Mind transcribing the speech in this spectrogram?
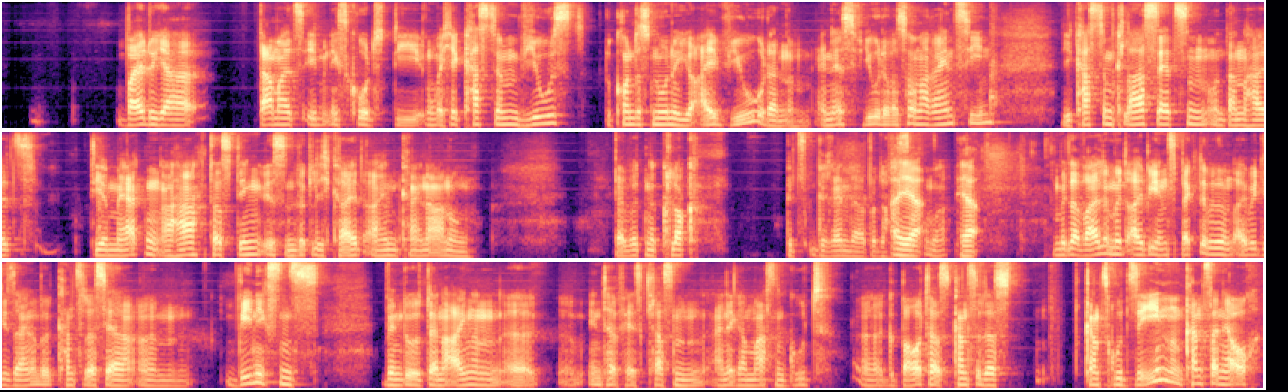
weil du ja damals eben in Xcode die irgendwelche Custom Views, du konntest nur eine UI View oder eine NS View oder was auch immer reinziehen, die Custom Class setzen und dann halt dir merken, aha, das Ding ist in Wirklichkeit ein, keine Ahnung, da wird eine Clock gerendert oder was ah, ja, auch immer. Ja. mittlerweile mit IB Inspectable und IB Designable kannst du das ja ähm, wenigstens, wenn du deine eigenen äh, Interface-Klassen einigermaßen gut äh, gebaut hast, kannst du das ganz gut sehen und kannst dann ja auch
